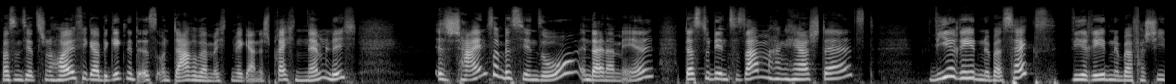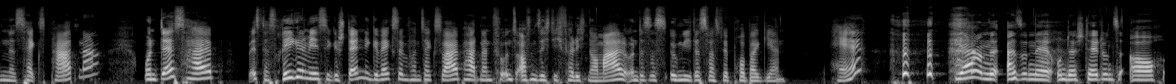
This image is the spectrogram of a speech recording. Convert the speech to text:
was uns jetzt schon häufiger begegnet ist und darüber möchten wir gerne sprechen, nämlich es scheint so ein bisschen so in deiner Mail, dass du den Zusammenhang herstellst, wir reden über Sex, wir reden über verschiedene Sexpartner und deshalb ist das regelmäßige, ständige Wechseln von Sexualpartnern für uns offensichtlich völlig normal und das ist irgendwie das, was wir propagieren. Hä? Ja, ne, also ne, unterstellt uns auch,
